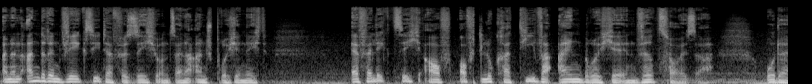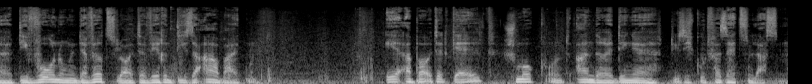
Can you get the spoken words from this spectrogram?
Einen anderen Weg sieht er für sich und seine Ansprüche nicht. Er verlegt sich auf oft lukrative Einbrüche in Wirtshäuser oder die Wohnungen der Wirtsleute, während diese arbeiten. Er erbeutet Geld, Schmuck und andere Dinge, die sich gut versetzen lassen.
